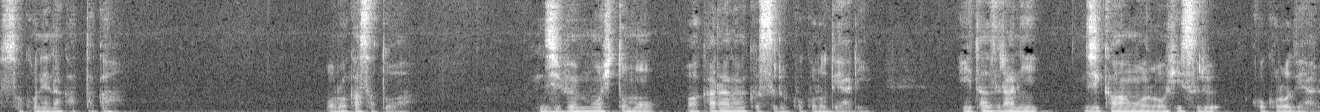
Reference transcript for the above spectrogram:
損ねなかったか。愚かさとは自分も人もわからなくする心でありいたずらに時間を浪費する心である。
